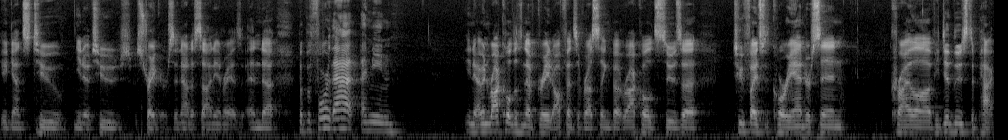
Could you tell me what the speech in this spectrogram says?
against two you know two strikers, and not Adesanya and Reyes. And uh, but before that, I mean, you know, I mean, Rockhold doesn't have great offensive wrestling, but Rockhold, Souza, two fights with Corey Anderson, Krylov. He did lose to Pat,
